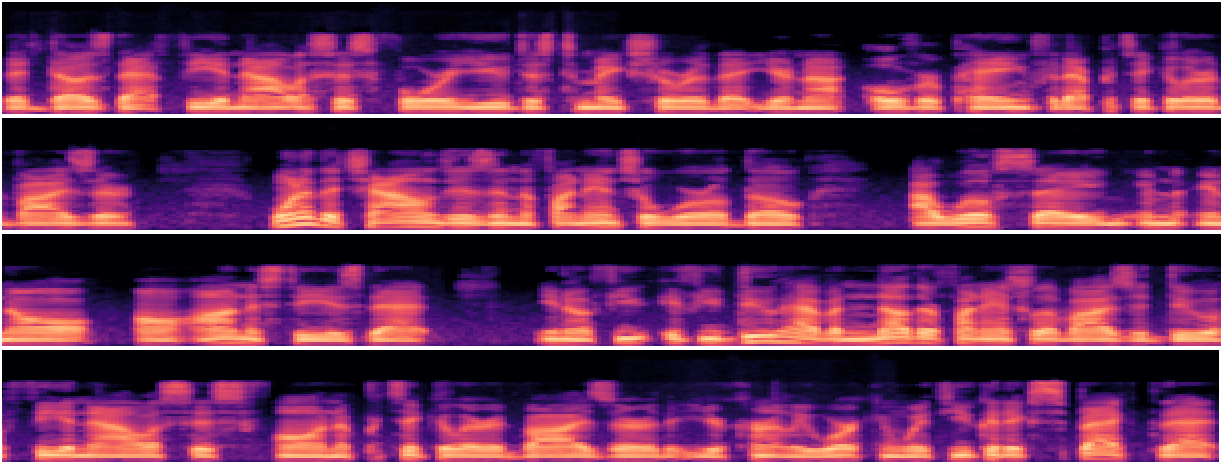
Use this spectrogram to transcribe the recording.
that does that fee analysis for you just to make sure that you're not overpaying for that particular advisor. One of the challenges in the financial world though, I will say in, in all, all honesty is that you know if you if you do have another financial advisor do a fee analysis on a particular advisor that you're currently working with, you could expect that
